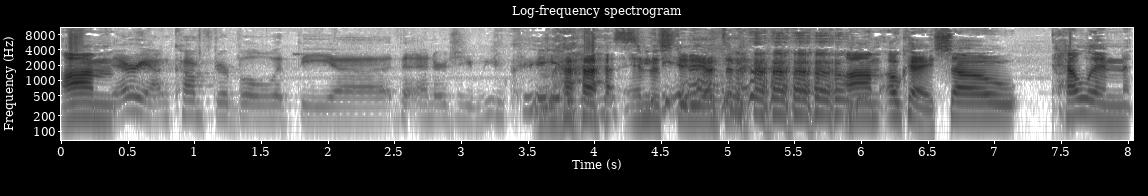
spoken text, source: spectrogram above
Um Very uncomfortable with the uh, the energy we've created in the studio, in the studio today. um, okay, so Helen,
